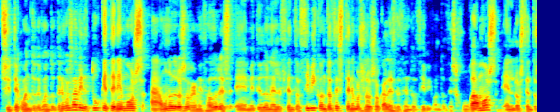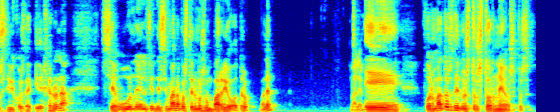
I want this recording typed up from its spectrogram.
Sí, te cuento, te cuento. Tenemos la virtud que tenemos a uno de los organizadores eh, metido en el centro cívico, entonces tenemos los locales del centro cívico. Entonces jugamos en los centros cívicos de aquí de Gerona. Según el fin de semana, pues tenemos un barrio u otro, ¿vale? Vale. Eh, formatos de nuestros torneos. Pues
